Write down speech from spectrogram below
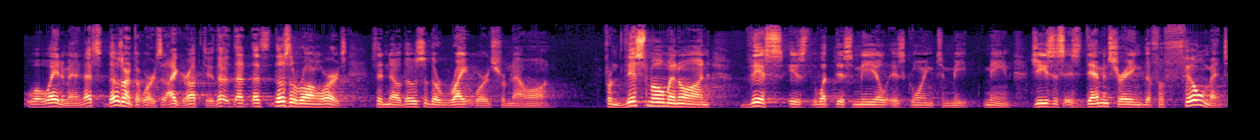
well wait a minute. That's, those aren't the words that I grew up to. That, that, those are the wrong words. He said, No, those are the right words from now on. From this moment on, this is what this meal is going to meet, mean. Jesus is demonstrating the fulfillment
